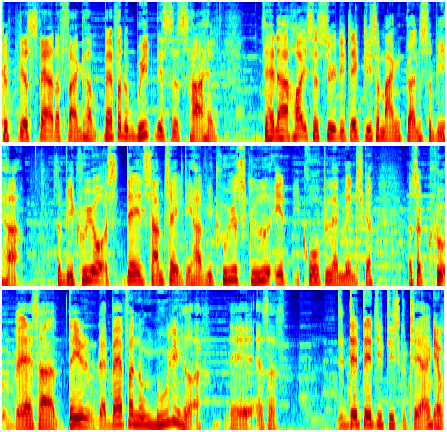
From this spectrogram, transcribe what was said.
det bliver svært at fange ham. Hvad for nogle weaknesses har han? Det, han har højst sandsynligt ikke lige så mange guns, som vi har. Så vi kunne jo... Det er en samtale, de har. Vi kunne jo skyde ind i gruppen af mennesker. Og så kunne... Altså, det er. Hvad for nogle muligheder? Øh, altså... Det er det, de diskuterer, ikke? Jo.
